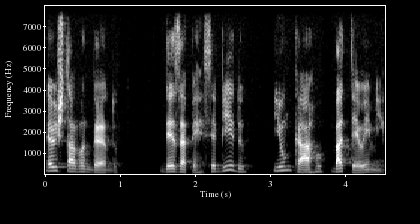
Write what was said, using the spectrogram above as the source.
Eu estava andando desapercebido e um carro bateu em mim.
